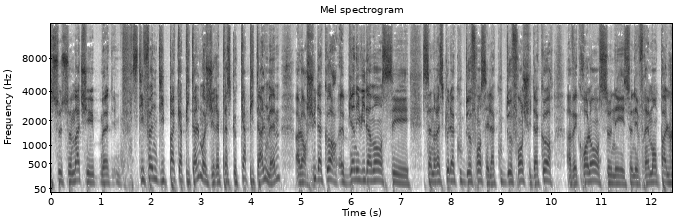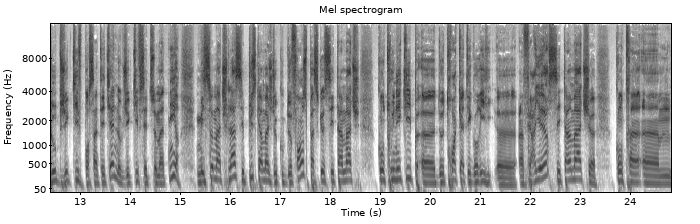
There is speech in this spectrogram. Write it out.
ce, ce match est bah, Stephen dit pas capital, moi je dirais presque capital même. Alors je suis d'accord, euh, bien évidemment, c'est ça ne reste que la Coupe de France et la Coupe de France, je suis d'accord avec Roland, ce n'est ce n'est vraiment pas l'objectif pour Saint-Étienne, l'objectif c'est de se maintenir, mais ce match-là, c'est plus qu'un match de Coupe de France parce que c'est un match contre une équipe euh, de trois catégories euh, inférieures, c'est un match contre un, un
